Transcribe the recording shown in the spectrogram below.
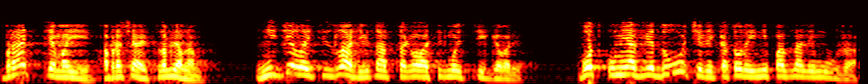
братья мои, обращаясь к землянам, не делайте зла, 19 глава, 7 стих говорит. Вот у меня две дочери, которые не познали мужа.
